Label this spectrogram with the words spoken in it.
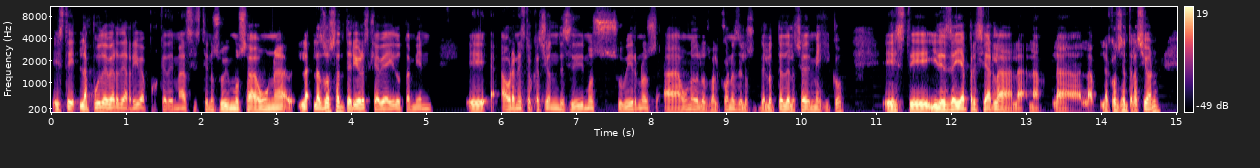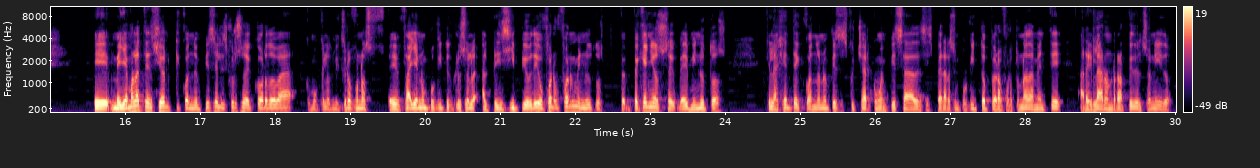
Este, la pude ver de arriba porque además este, nos subimos a una, las dos anteriores que había ido también, eh, ahora en esta ocasión decidimos subirnos a uno de los balcones del Hotel de la Ciudad de México este, y desde ahí apreciar la concentración. Eh, me llamó la atención que cuando empieza el discurso de Córdoba, como que los micrófonos eh, fallan un poquito, incluso al principio, digo, fueron, fueron minutos, pequeños eh, minutos, que la gente cuando no empieza a escuchar como empieza a desesperarse un poquito, pero afortunadamente arreglaron rápido el sonido.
